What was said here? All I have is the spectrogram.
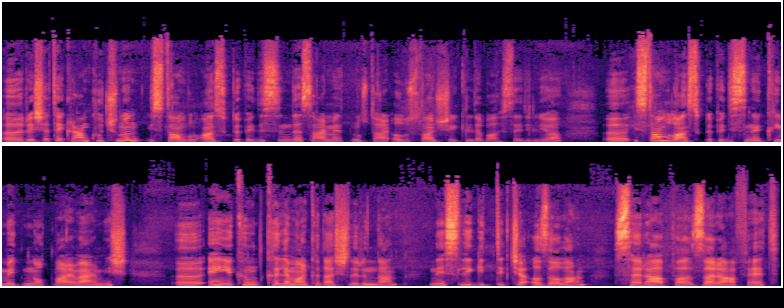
E, Reşat Ekrem Koçu'nun İstanbul Ansiklopedisi'nde Sermet Muhtar Alus'tan şu şekilde bahsediliyor. E, İstanbul Ansiklopedisi'ne kıymetli notlar vermiş. E, en yakın kalem arkadaşlarından nesli gittikçe azalan serapa zarafet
